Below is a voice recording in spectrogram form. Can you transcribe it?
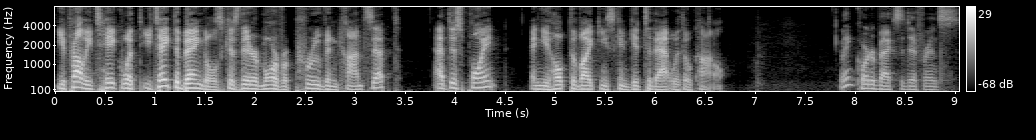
you probably take what you take the Bengals because they're more of a proven concept at this point and you hope the Vikings can get to that with O'Connell. I think quarterback's the difference.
